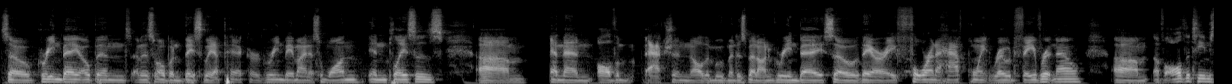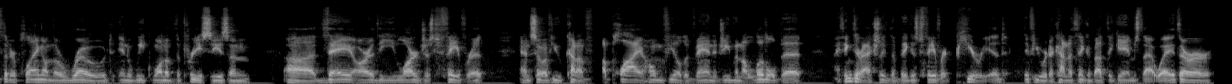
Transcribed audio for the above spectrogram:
So Green Bay opened, I mean, this opened basically a pick or Green Bay minus one in places. Um, and then all the action, all the movement has been on Green Bay. So they are a four and a half point road favorite now. Um, of all the teams that are playing on the road in week one of the preseason, uh, they are the largest favorite. And so if you kind of apply home field advantage even a little bit, I think they're actually the biggest favorite, period, if you were to kind of think about the games that way. There are,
